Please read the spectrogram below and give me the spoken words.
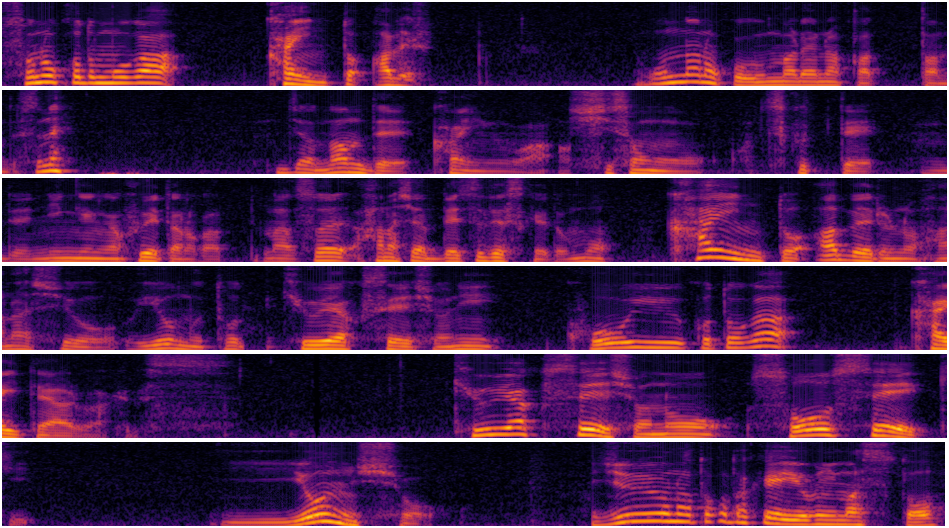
その子供がカインとアベル女の子生まれなかったんですねじゃあなんでカインは子孫を作ってで人間が増えたのかってまあそういう話は別ですけどもカインとアベルの話を読むと旧約聖書にこういうことが書いてあるわけです。旧約聖書の創世記4章重要なとこだけ読みますと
